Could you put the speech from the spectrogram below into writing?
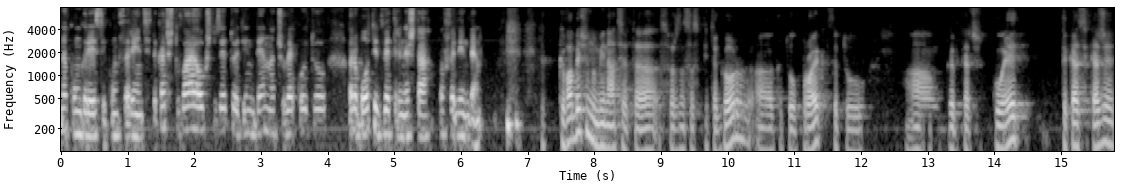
на конгреси, конференции. Така че това е общо взето един ден на човек, който работи две-три неща в един ден. Каква беше номинацията, свързана с Питагор, като проект, като, като кое, така се каже,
